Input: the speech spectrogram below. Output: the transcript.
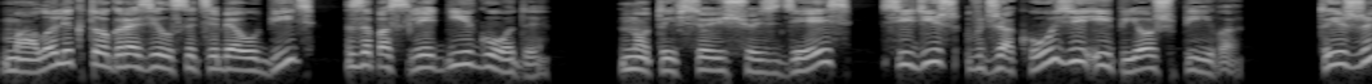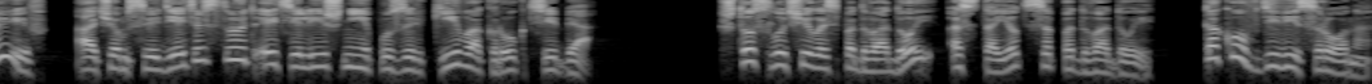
Мало ли кто грозился тебя убить за последние годы. Но ты все еще здесь сидишь в джакузи и пьешь пиво. Ты жив, о чем свидетельствуют эти лишние пузырьки вокруг тебя. Что случилось под водой, остается под водой. Таков девиз Рона.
